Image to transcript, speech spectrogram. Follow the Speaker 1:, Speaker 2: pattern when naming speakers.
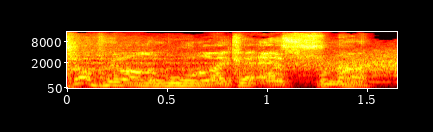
Speaker 1: Jumping on the moon like an astronaut.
